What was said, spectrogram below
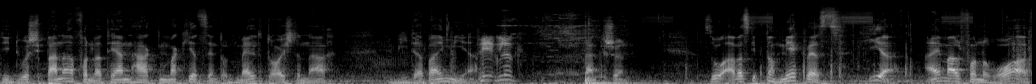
die durch Banner von Laternenhaken markiert sind und meldet euch danach wieder bei mir. Viel Glück. Dankeschön. So, aber es gibt noch mehr Quests. Hier, einmal von Rohrf.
